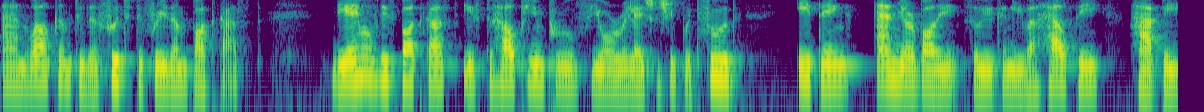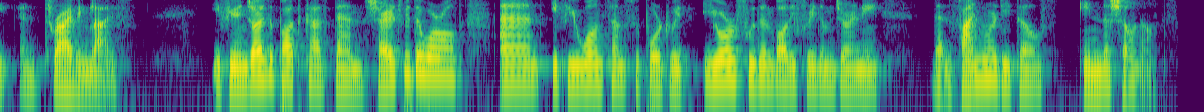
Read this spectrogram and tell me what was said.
and welcome to the Food to Freedom podcast. The aim of this podcast is to help you improve your relationship with food, eating, and your body so you can live a healthy, happy, and thriving life. If you enjoyed the podcast, then share it with the world. And if you want some support with your food and body freedom journey, then find more details in the show notes.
